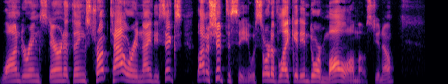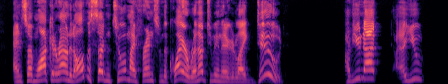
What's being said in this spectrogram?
wandering, staring at things. Trump Tower in 96, a lot of shit to see. It was sort of like an indoor mall almost, you know? And so I'm walking around and all of a sudden two of my friends from the choir run up to me and they're like, "Dude, have you not are you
